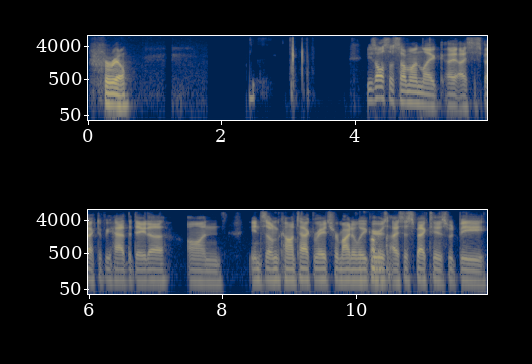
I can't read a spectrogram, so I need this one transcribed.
for real. He's also someone like I, I suspect if we had the data on in zone contact rates for minor leaguers, I suspect his would be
